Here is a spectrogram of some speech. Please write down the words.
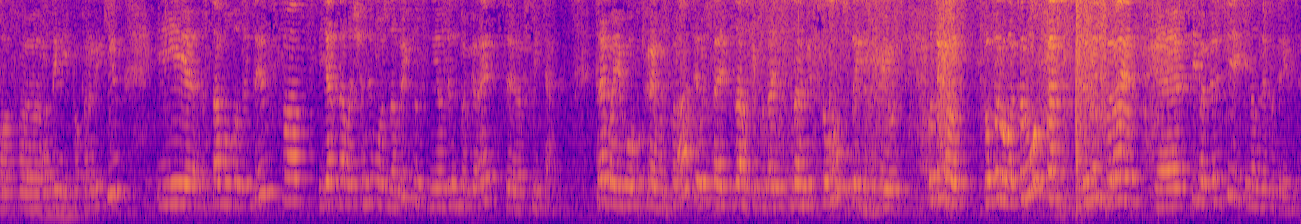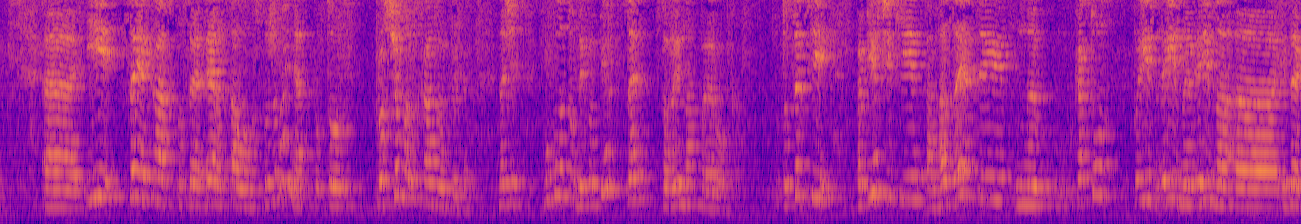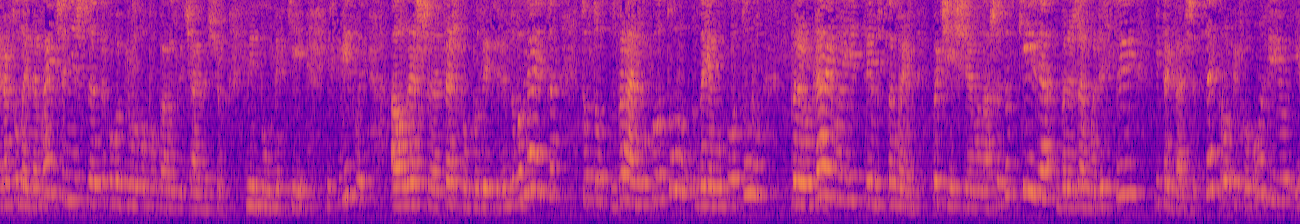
виросла в е, родині паперовиків. І з самого дитинства я знала, що не можна викинути ні один папірець е, в сміття. Треба його окремо збирати. Ось так зараз я під столом стоїть така от, от така от паперова коробка, де ми збираємо е, всі папірці, які нам не потрібні. І це якраз оце ера сталого споживання, тобто про що ми розказуємо людям. Значить, макулатурний папір це вторинна переробка. Тобто це всі папірчики, там, газети, картон. Різ, різна, різна е, іде, картона йде менше, ніж такого білого паперу, звичайно, щоб він був м'який і світлий, але ж е, теж в композицію він додається. Тобто збираємо макулатуру, здаємо макулатуру, переробляємо її тим самим, очищуємо наше довкілля, бережемо ліси і так далі. Це про екологію і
